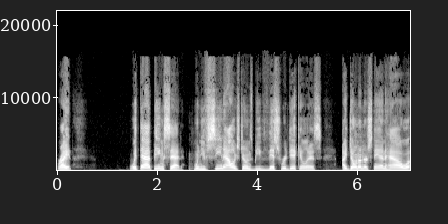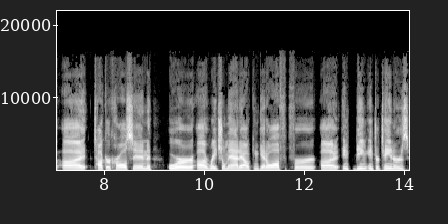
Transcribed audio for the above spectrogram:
right? With that being said, when you've seen Alex Jones be this ridiculous, I don't understand how uh, Tucker Carlson or uh, Rachel Maddow can get off for uh, in, being entertainers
